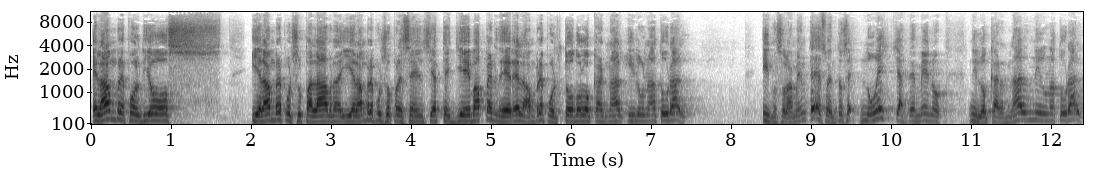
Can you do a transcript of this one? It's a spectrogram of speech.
el hambre por Dios y el hambre por su palabra y el hambre por su presencia te lleva a perder el hambre por todo lo carnal y lo natural. Y no solamente eso, entonces no echas de menos ni lo carnal ni lo natural.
